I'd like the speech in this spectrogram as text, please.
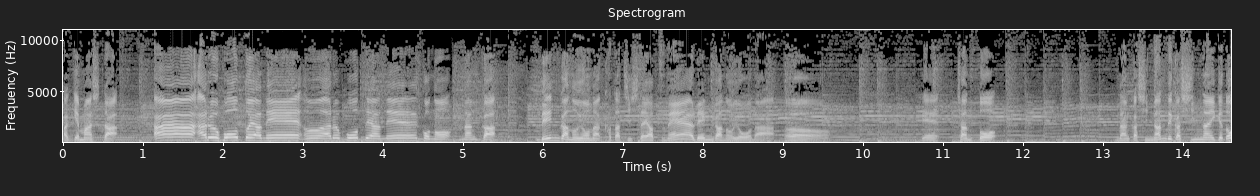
開けました。あー、アルフォートやねうん、アルフォートやねこの、なんか、レンガのような形したやつね。レンガのような。うん。で、ちゃんと、なんかしん、なんでか知んないけど、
